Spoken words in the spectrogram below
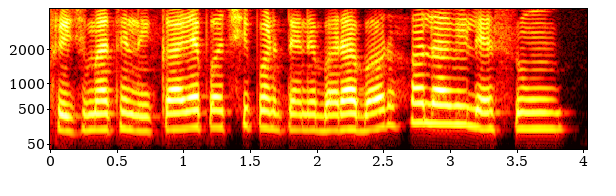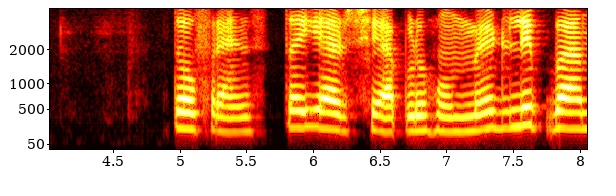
ફ્રીજમાંથી નીકાળ્યા પછી પણ તેને બરાબર હલાવી લેશું. તો ફ્રેન્ડ્સ તૈયાર છે આપણું હોમમેડ લીપ બામ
